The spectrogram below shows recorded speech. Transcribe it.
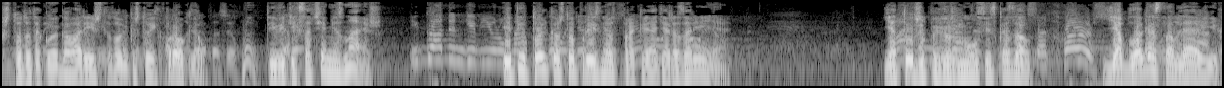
Что ты такое говоришь, ты только что их проклял. Ты ведь их совсем не знаешь. И ты только что произнес проклятие разорения. Я тут же повернулся и сказал, «Я благословляю их,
